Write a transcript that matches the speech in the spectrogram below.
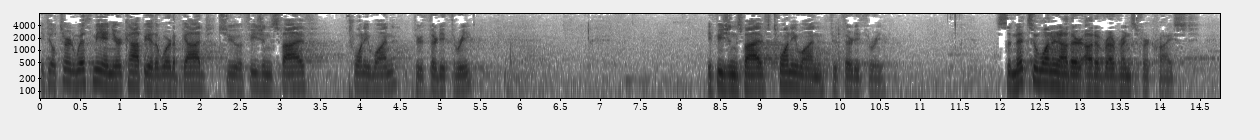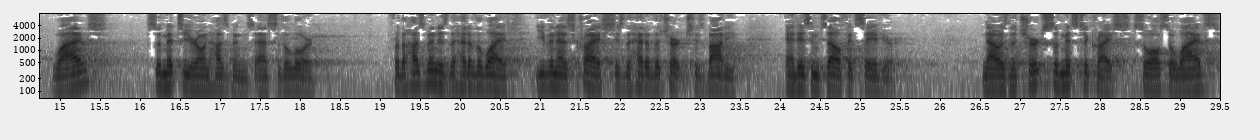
If you'll turn with me in your copy of the Word of God to Ephesians 5 21 through 33. Ephesians 5 21 through 33. Submit to one another out of reverence for Christ. Wives, submit to your own husbands as to the Lord. For the husband is the head of the wife, even as Christ is the head of the church, his body, and is himself its Savior. Now, as the church submits to Christ, so also wives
